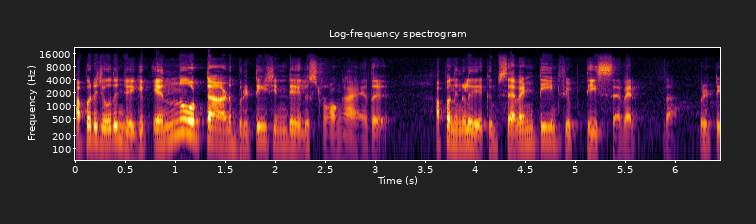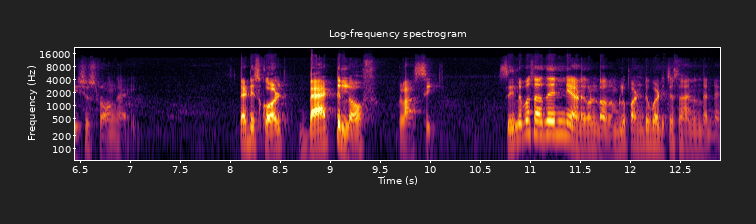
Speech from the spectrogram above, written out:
അപ്പോൾ ഒരു ചോദ്യം ചോദിക്കും എന്നോട്ടാണ് ബ്രിട്ടീഷ് ഇന്ത്യയിൽ സ്ട്രോങ് ആയത്? അപ്പോൾ നിങ്ങൾ കേൾക്കും സെവന്റീൻ ഫിഫ്റ്റി സെവൻ ദാ ബ്രിട്ടീഷ് സ്ട്രോങ് ആയി. That is called battle of Plassey syllabus അത് തന്നെയാണ് കണ്ടോ? നമ്മൾ പണ്ട് പഠിച്ച സാധനം തന്നെ.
